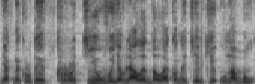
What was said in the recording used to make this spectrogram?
Як не крути, кротів виявляли далеко не тільки у набу.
